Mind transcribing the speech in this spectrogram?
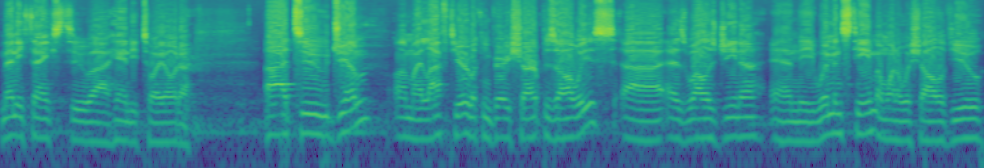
many thanks to uh, Handy Toyota. Uh, to Jim on my left here, looking very sharp as always, uh, as well as Gina and the women's team. I want to wish all of you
